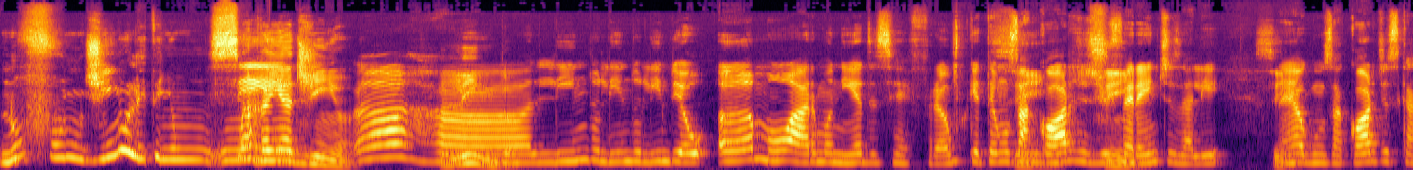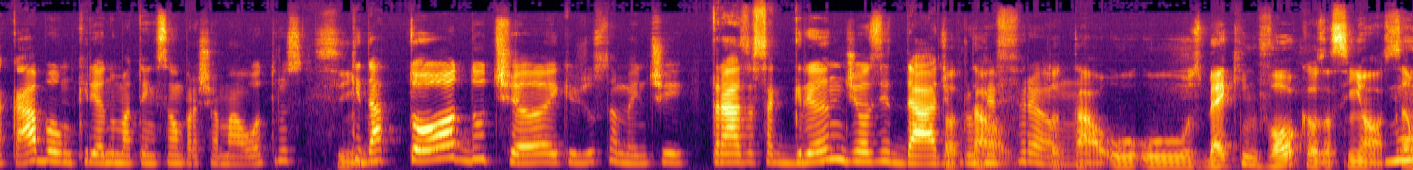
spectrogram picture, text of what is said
No fundinho ali tem um, um arranhadinho. Aham, Lindo, lindo, lindo. E eu amo a harmonia desse refrão, porque tem uns Sim, acordes sim. diferentes ali, Sim. né? Alguns acordes que acabam criando uma tensão pra chamar outros, sim. que dá todo o tchan e que justamente traz essa grandiosidade pro Total, refrão. Total. O- os backing vocals, assim, ó, são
